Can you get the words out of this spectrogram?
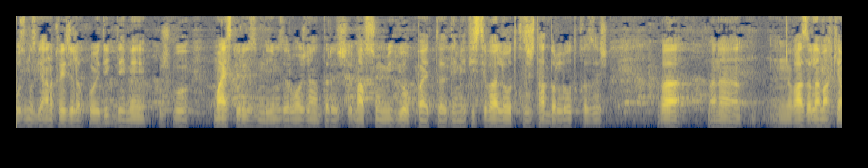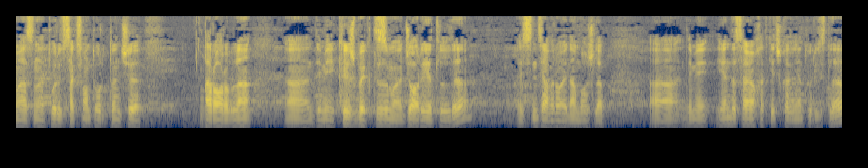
o'zimizga aniq rejalar qo'ydik. Demak ushbu mayz turizm deymiz rivojlantirish mavsumi yo'q paytda demak festivallar o'tkazish tadbirlar o'tkazish va mana mm, vazirlar mahkamasini to'rt yuz sakson to'rtinchi qarori bilan e, demak keshbek tizimi joriy etildi e, sentyabr oyidan boshlab. E, demak endi sayohatga chiqadigan turistlar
